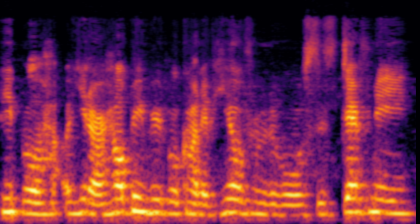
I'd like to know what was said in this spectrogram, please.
people, you know, helping people kind of heal from divorce is definitely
